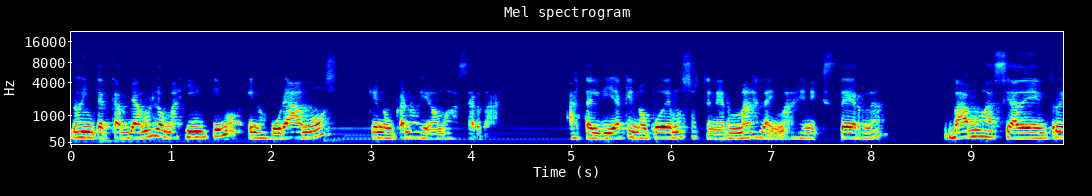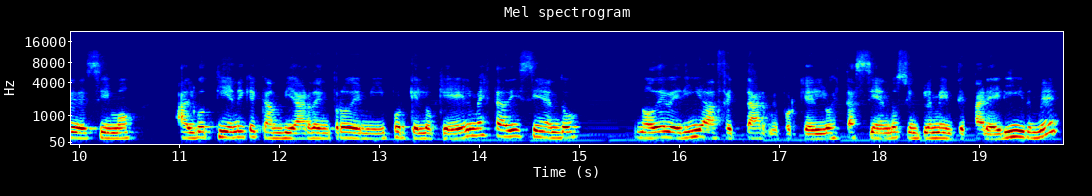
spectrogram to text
nos intercambiamos lo más íntimo y nos juramos que nunca nos íbamos a hacer daño. Hasta el día que no podemos sostener más la imagen externa vamos hacia adentro y decimos, algo tiene que cambiar dentro de mí porque lo que él me está diciendo no debería afectarme porque él lo está haciendo simplemente para herirme,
